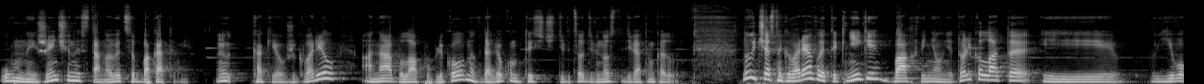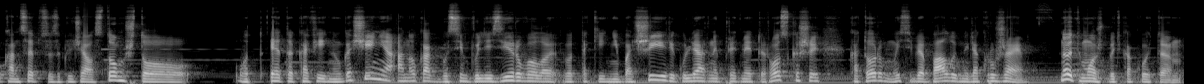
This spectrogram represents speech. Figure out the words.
«Умные женщины становятся богатыми». Ну, как я уже говорил, она была опубликована в далеком 1999 году. Ну и, честно говоря, в этой книге Бах винил не только латте, и его концепция заключалась в том, что вот это кофейное угощение, оно как бы символизировало вот такие небольшие регулярные предметы роскоши, которым мы себя балуем или окружаем. Ну, это может быть какой-то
